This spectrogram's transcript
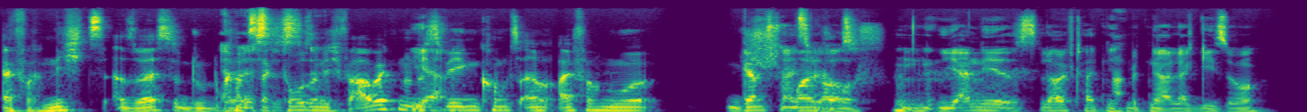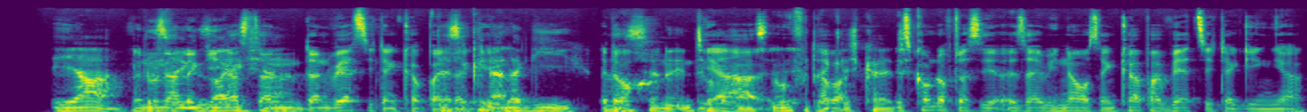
einfach nichts, also weißt du, du, Aber kannst es ist- Laktose nicht verarbeiten und ja. deswegen kommt es einfach nur ganz Scheiße normal raus. Ja, nee, es läuft halt nicht mit einer Allergie so. Ja, Wenn du eine Allergie hast, ich ja. dann, dann wehrt sich dein Körper das ist ja keine dagegen. Allergie. Ja, das doch. ist ja eine Intoleranz, Ja, eine Unverträglichkeit. Es kommt auf dasselbe hinaus. Dein Körper wehrt sich dagegen ja.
